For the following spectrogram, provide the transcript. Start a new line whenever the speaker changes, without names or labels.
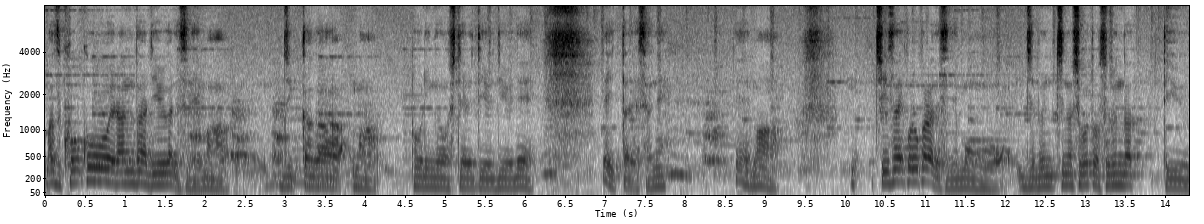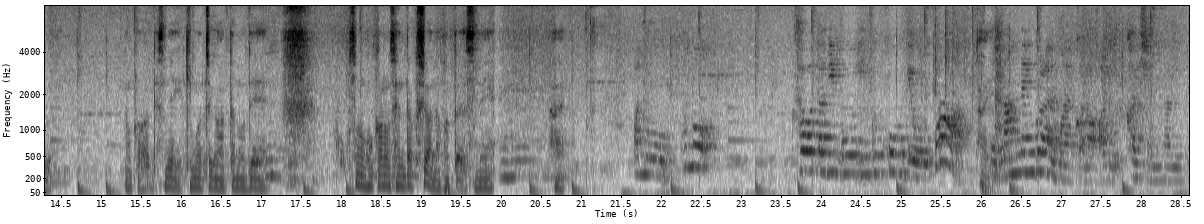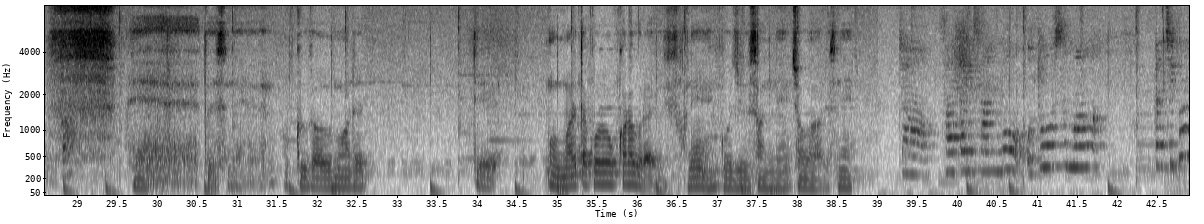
まず高校を選んだ理由がですね、まあ、実家が、まあ、ボーリングをしているという理由でで行ったんですよね。でまあ小さい頃からですねもう自分家の仕事をするんだっていうなんかですね気持ちがあったので、その他の選択肢はなかったですね。はい、
あのこの沢渡ボーリング工業は、
はい
何年ぐらい前からある会社になるんですか？
えーっとですね僕が生まれてもう生まれた頃からぐらいですかね53年昭和ですね。
じゃあ沢渡さんのお父様たちが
